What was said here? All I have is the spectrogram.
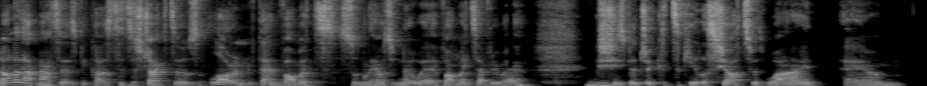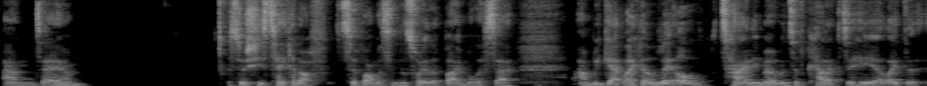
none of that matters because to distract us, Lauren then vomits suddenly out of nowhere, vomits everywhere. She's been drinking tequila shots with wine, um, and um, so she's taken off to vomit in the toilet by Melissa. And we get like a little tiny moment of character here. Like the,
